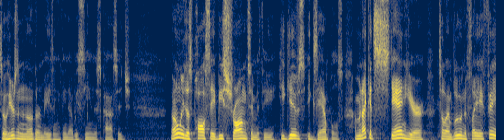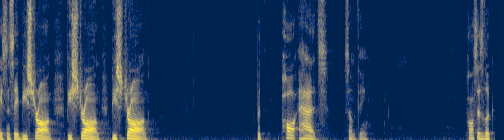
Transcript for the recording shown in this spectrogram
So here's another amazing thing that we see in this passage not only does Paul say, Be strong, Timothy, he gives examples. I mean, I could stand here until I'm blue in the face and say, Be strong, be strong, be strong. But Paul adds something. Paul says, Look,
